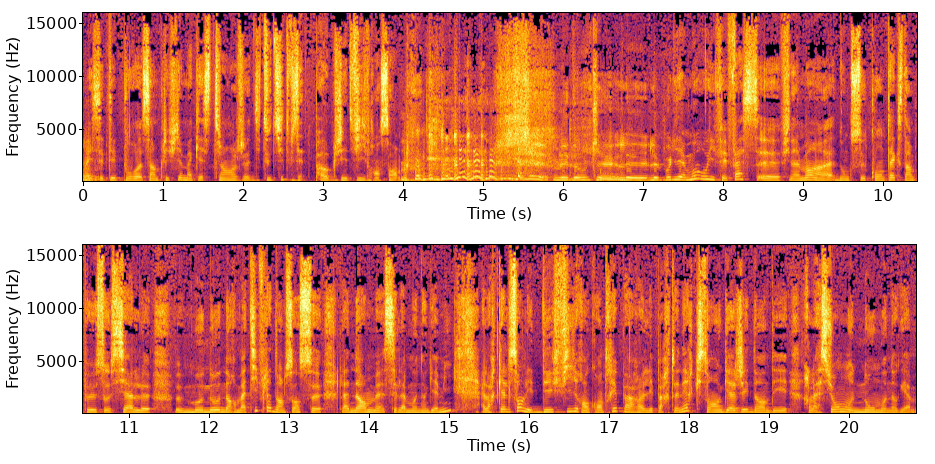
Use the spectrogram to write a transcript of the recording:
Mais c'était pour euh, simplifier ma question. Je dis tout de suite, vous n'êtes pas obligés de vivre ensemble. Mais donc, euh, le, le polyamour, oui, il fait face euh, finalement à donc ce contexte un peu social euh, mononormatif, là, dans le sens, la norme, c'est la monogamie. Alors, quels sont les défis rencontrés par les partenaires qui sont engagés dans des relations non monogames?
